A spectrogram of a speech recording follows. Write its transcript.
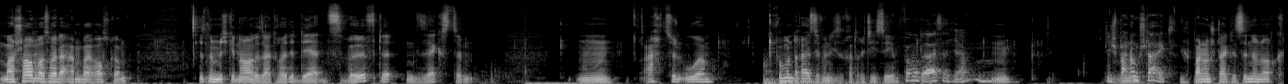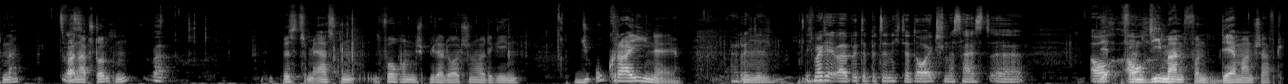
mal schauen, was heute Abend bei rauskommt. Ist nämlich genauer gesagt heute der 12.06. mm, 18 Uhr 35, wenn ich es gerade richtig sehe. 35, ja. Mhm. Die Spannung steigt. Die Spannung steigt, es sind nur noch knapp zweieinhalb Stunden bis zum ersten Vorrundenspieler Deutschen heute gegen die Ukraine. Richtig. Ich meinte aber bitte, bitte nicht der Deutschen, das heißt äh, Der, auch, von auch die Mann, von der Mannschaft.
